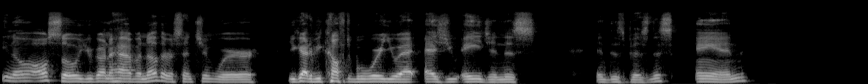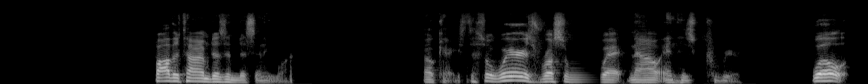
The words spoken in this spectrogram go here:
you know, also you're going to have another ascension where you got to be comfortable where you at as you age in this in this business and father time doesn't miss anyone. Okay, so where is Russell at now in his career? Well,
